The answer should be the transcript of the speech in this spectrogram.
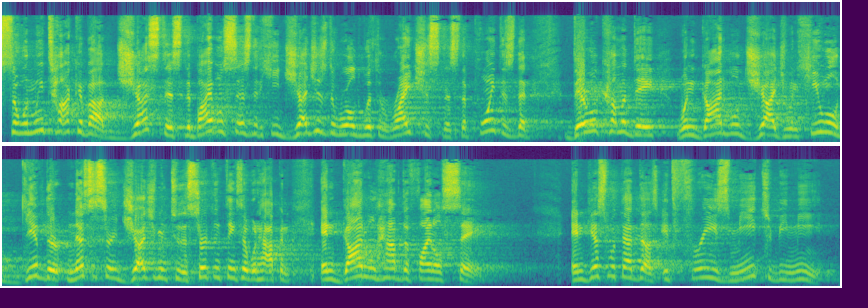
So, when we talk about justice, the Bible says that He judges the world with righteousness. The point is that there will come a day when God will judge, when He will give the necessary judgment to the certain things that would happen, and God will have the final say. And guess what that does? It frees me to be me.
